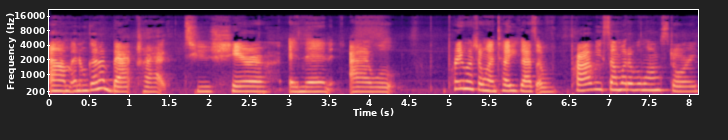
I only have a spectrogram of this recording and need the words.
um, and I'm gonna backtrack to share, and then I will pretty much I'm gonna tell you guys a probably somewhat of a long story,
